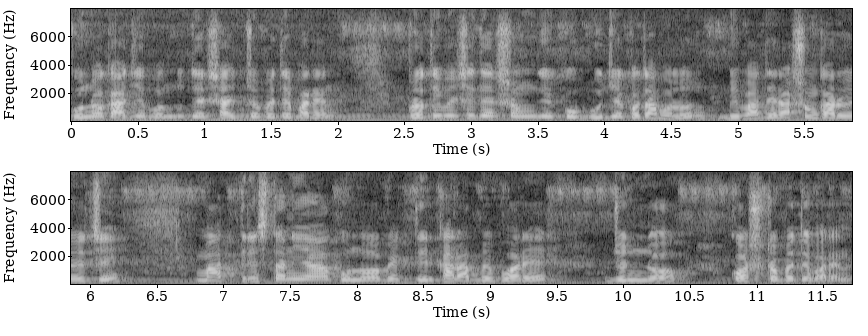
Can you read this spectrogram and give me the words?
কোনো কাজে বন্ধুদের সাহায্য পেতে পারেন। প্রতিবেশীদের সঙ্গে খুব বুঝে কথা বলুন, বিবাদের আশঙ্কা রয়েছে। মাতৃস্থানীয় কোনো ব্যক্তির খারাপ ব্যবহারের জন্য কষ্ট পেতে পারেন।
